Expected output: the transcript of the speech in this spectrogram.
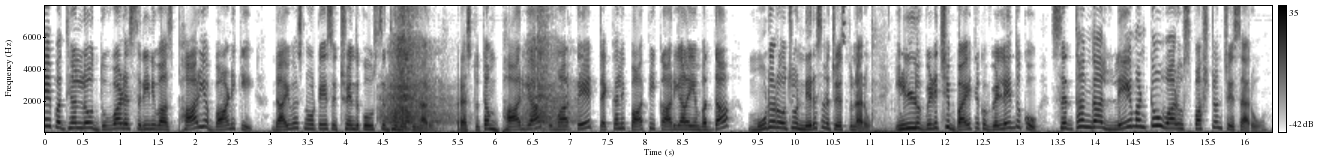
నేపథ్యంలో దువ్వాడ శ్రీనివాస్ భార్య వాణికి డైవర్స్ నోటీస్ ఇచ్చేందుకు సిద్ధమవుతున్నారు. ప్రస్తుతం భార్య కుమార్తె టెక్కలి పార్టీ కార్యాలయం వద్ద మూడో రోజు నిరసన చేస్తున్నారు. ఇళ్ళు విడిచి బయటకు వెళ్ళేందుకు సిద్ధంగా లేమంటూ వారు స్పష్టం చేశారు.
